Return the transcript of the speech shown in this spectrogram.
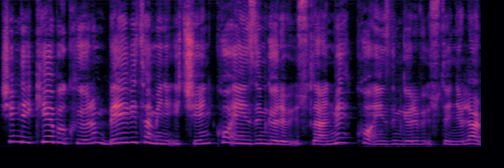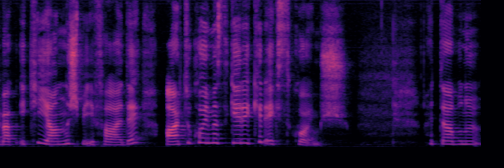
Şimdi ikiye bakıyorum. B vitamini için koenzim görevi üstlenme. Koenzim görevi üstlenirler. Bak iki yanlış bir ifade. Artı koyması gerekir. Eksi koymuş. Hatta bunu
